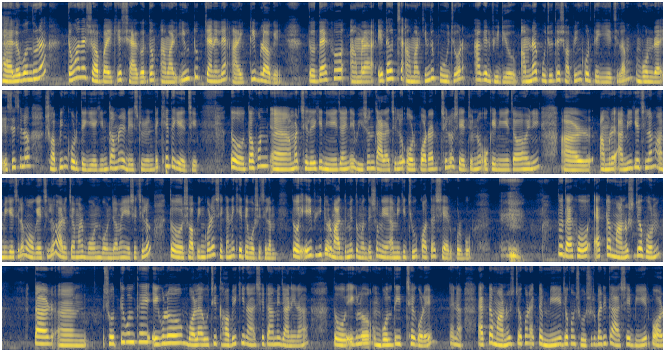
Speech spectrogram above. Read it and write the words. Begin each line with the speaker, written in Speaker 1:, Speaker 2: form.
Speaker 1: Hello বন্ধুরা, তোমাদের সবাইকে স্বাগতম আমার ইউটিউব চ্যানেলে আরেকটি ব্লগে। তো দেখো, আমরা, এটা হচ্ছে আমার কিন্তু পুজোর আগের ভিডিও। আমরা পুজোতে শপিং করতে গিয়েছিলাম, বোনরা এসেছিল শপিং করতে গিয়ে কিন্তু আমরা রেস্টুরেন্টে খেতে গিয়েছি। তো তখন আমার ছেলেকে নিয়ে যায়নি, ভীষণ তাড়া ছিল, ওর পড়ার ছিল সেই জন্য ওকে নিয়ে যাওয়া হয়নি। আর আমরা, আমি গেছিলাম আমি গেছিলাম, ও গেছিল, আর হচ্ছে আমার বোন বোন জামাই এসেছিল, তো শপিং করে সেখানে খেতে বসেছিলাম। তো এই ভিডিওর মাধ্যমে তোমাদের সঙ্গে আমি কিছু কথা শেয়ার করব। তো দেখো, একটা মানুষ যখন তার সত্যি বলতে এগুলো বলা উচিত হবে কি না সেটা আমি জানি না। তো এগুলো বলতে ইচ্ছে করে, তাই না? একটা মানুষ যখন, একটা মেয়ে যখন শ্বশুরবাড়িতে আসে বিয়ের পর,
